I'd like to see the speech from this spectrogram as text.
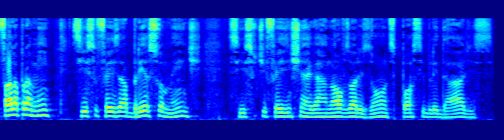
fala para mim se isso fez abrir a sua mente se isso te fez enxergar novos horizontes, possibilidades,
